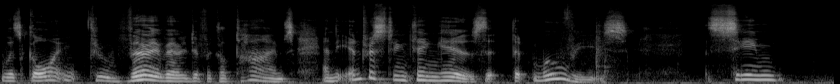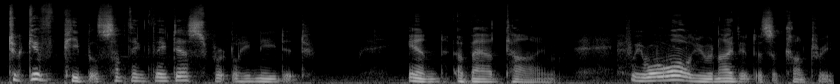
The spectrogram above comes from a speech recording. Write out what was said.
was going through very, very difficult times. And the interesting thing is that, that movies seem to give people something they desperately needed in a bad time. We were all united as a country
